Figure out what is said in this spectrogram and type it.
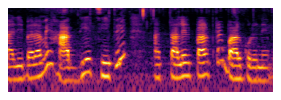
আর এবার আমি হাত দিয়ে চেপে আর তালের পাল্পটা বার করে নেব।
